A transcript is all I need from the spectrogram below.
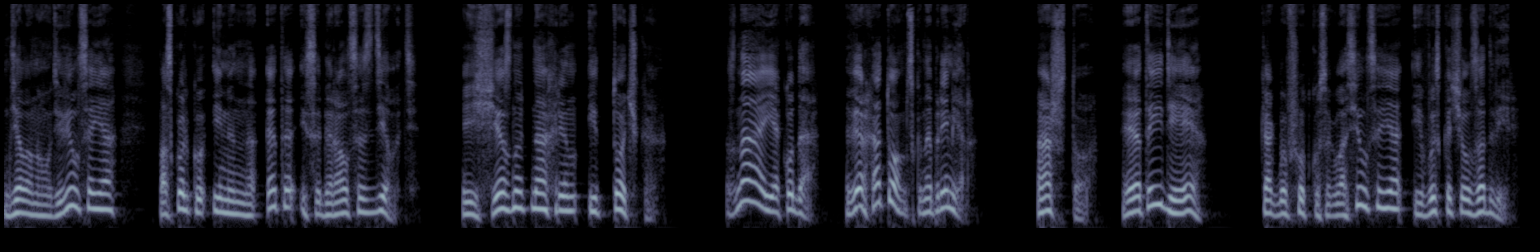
Делано удивился я, поскольку именно это и собирался сделать. Исчезнуть нахрен и точка. Знаю я куда. Верхотомск, например. А что? Это идея. Как бы в шутку согласился я и выскочил за дверь.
